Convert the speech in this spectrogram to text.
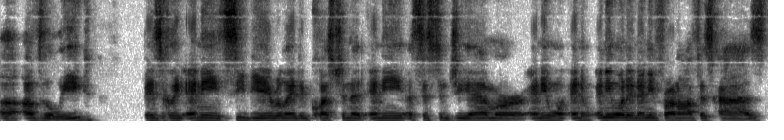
uh, of the league. Basically, any CBA related question that any assistant GM or anyone any, anyone in any front office has,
